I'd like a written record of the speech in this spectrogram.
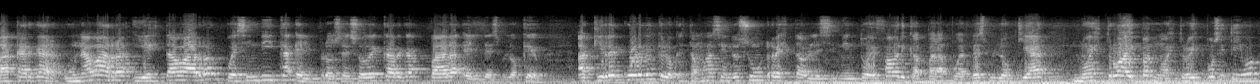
va a cargar una barra y esta barra pues indica el proceso de carga para el desbloqueo. Aquí recuerden que lo que estamos haciendo es un restablecimiento de fábrica para poder desbloquear nuestro iPad, nuestro dispositivo,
